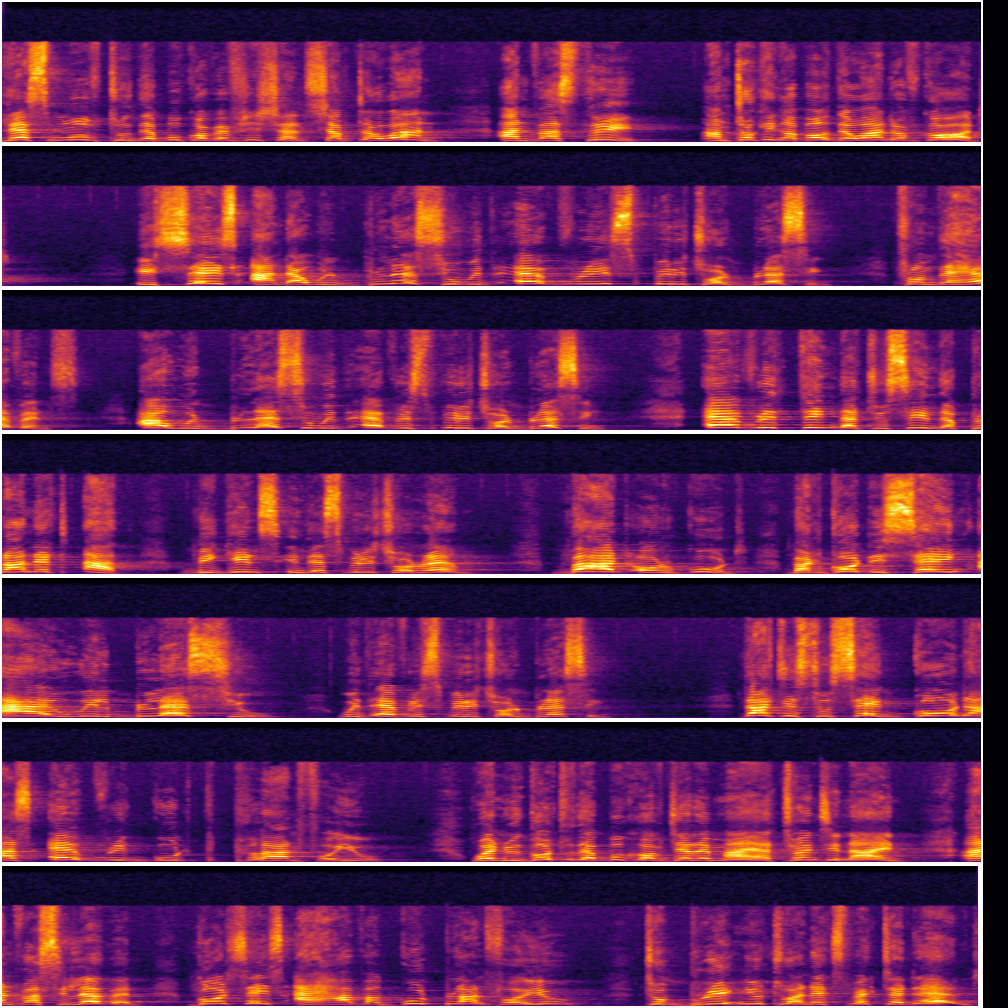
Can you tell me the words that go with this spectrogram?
Let's move to the book of Ephesians, chapter 1 and verse 3. I'm talking about the word of God. It says, And I will bless you with every spiritual blessing from the heavens. I will bless you with every spiritual blessing. Everything that you see in the planet Earth begins in the spiritual realm, bad or good. But God is saying, I will bless you with every spiritual blessing. That is to say, God has every good plan for you. When we go to the book of Jeremiah 29 and verse 11, God says, I have a good plan for you to bring you to an expected end.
